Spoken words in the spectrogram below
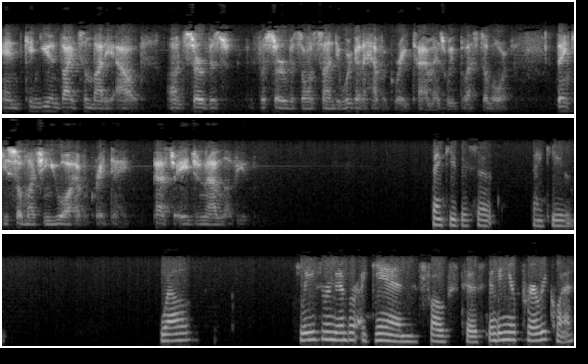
And can you invite somebody out on service for service on Sunday. We're going to have a great time as we bless the Lord. Thank you so much, and you all have a great day. Pastor Adrian, I love you. Thank you, Bishop. Thank you. Well, please remember again, folks, to send in your prayer requests.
